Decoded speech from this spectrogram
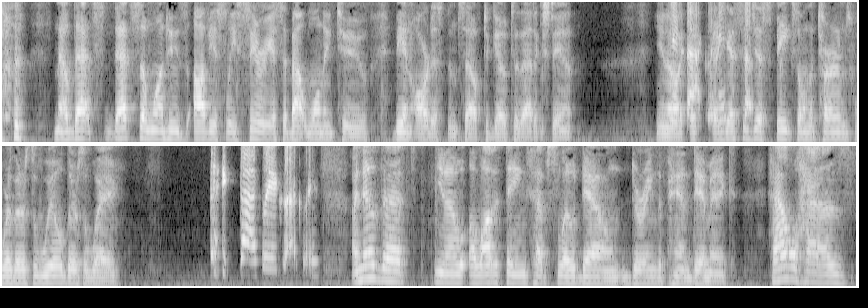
now that's that's someone who's obviously serious about wanting to be an artist themselves to go to that extent. You know, I- Exactly. I guess it just speaks on the terms where there's a will, there's a way. exactly, exactly. I know that, you know, a lot of things have slowed down during the pandemic. How has,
